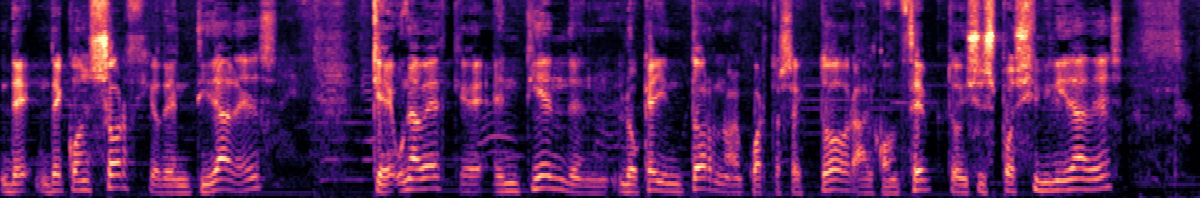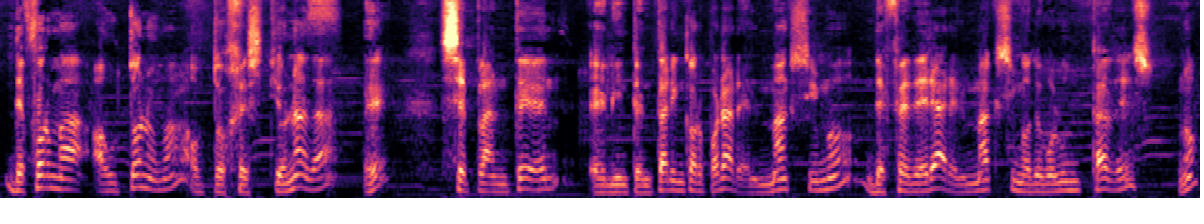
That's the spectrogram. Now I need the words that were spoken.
de consorcio de entidades que una vez que entienden lo que hay en torno al cuarto sector, al concepto y sus posibilidades, de forma autónoma, autogestionada, ¿eh? se planteen el intentar incorporar el máximo, de federar el máximo de voluntades, ¿no?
